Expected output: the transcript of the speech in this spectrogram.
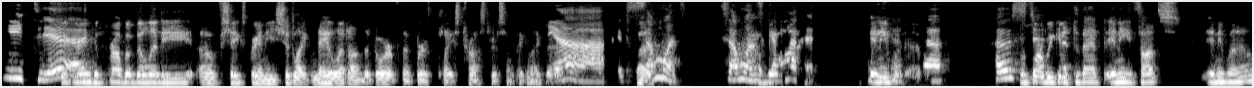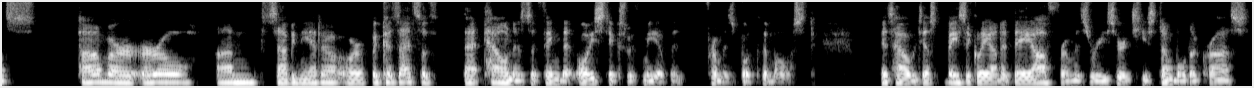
He did the probability of Shakespeare, and he should like nail it on the door of the Birthplace Trust or something like that. Yeah, if but someone's someone's got it. Anyone? Uh, before it. we get to that, any thoughts? Anyone else? Tom or Earl on Sabbioneta, or because that's a, that town is the thing that always sticks with me of it from his book the most is how just basically on a day off from his research, he stumbled across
